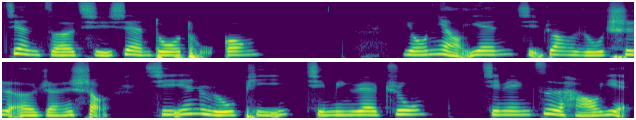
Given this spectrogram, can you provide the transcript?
见则其县多土工。有鸟焉，其状如痴而人首，其音如皮，其名曰朱，其名自豪也。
